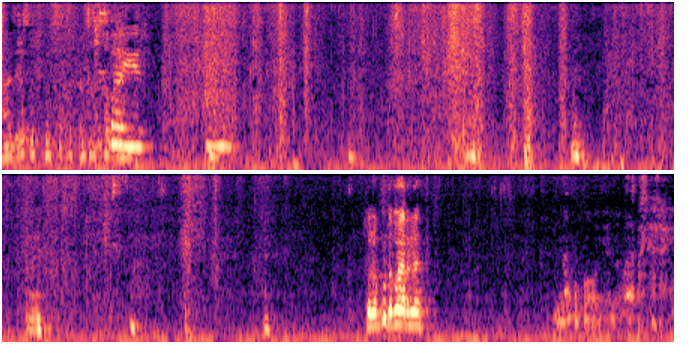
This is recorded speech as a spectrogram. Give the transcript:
आल्यापासून सारखं तसं. तुला कुठं मारलं नको पाहुण्यानं मारलेला आहे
